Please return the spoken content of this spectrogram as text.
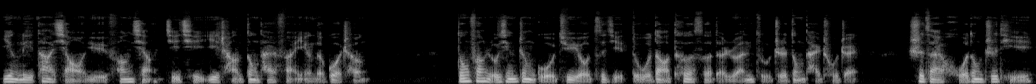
应力大小与方向及其异常动态反应的过程。东方柔性正骨具有自己独到特色的软组织动态触诊，是在活动肢体、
